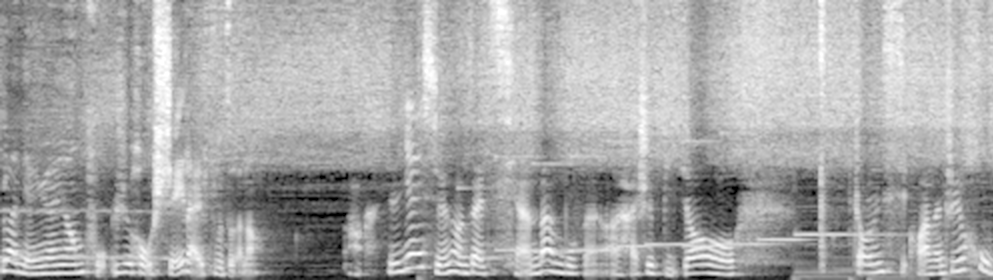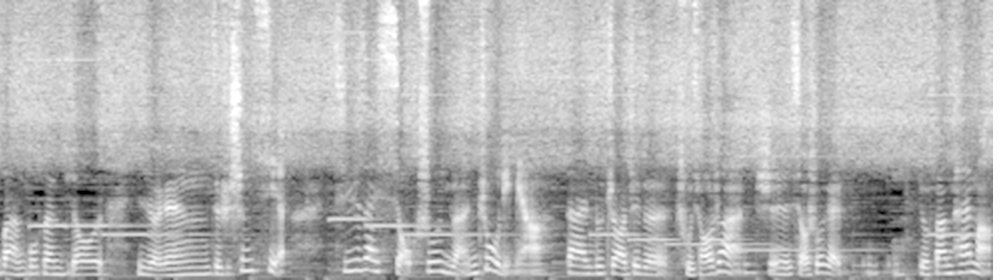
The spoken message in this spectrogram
乱点鸳鸯谱，日后谁来负责呢？啊，这燕洵呢，在前半部分啊还是比较招人喜欢的，至于后半部分比较惹人就是生气。其实，在小说原著里面啊，大家都知道这个《楚乔传》是小说改就翻拍嘛。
